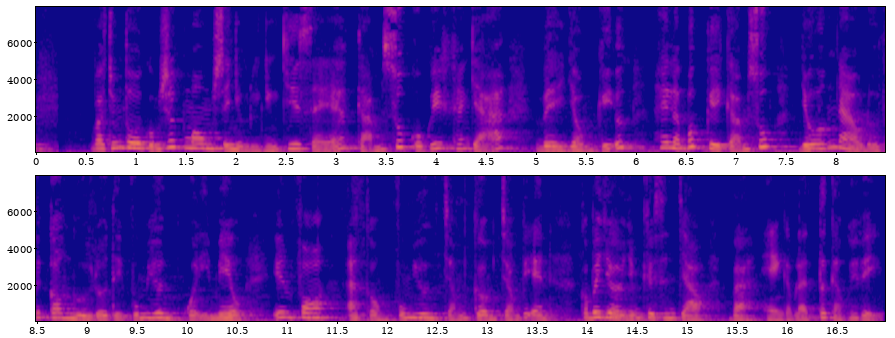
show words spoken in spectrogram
Và chúng tôi cũng rất mong sẽ nhận được những chia sẻ, cảm xúc của quý khán giả về dòng ký ức hay là bất kỳ cảm xúc, dấu ấn nào đối với con người đô thị Phú Mỹ Hưng qua email info a phú mỹ hưng com vn Còn bây giờ Dũng Kiều xin chào và hẹn gặp lại tất cả quý vị.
